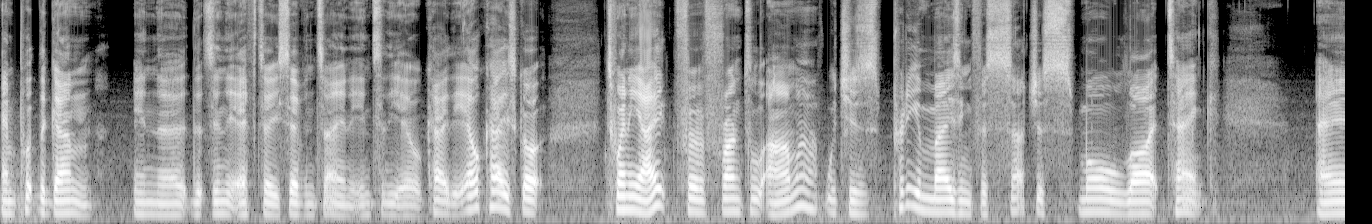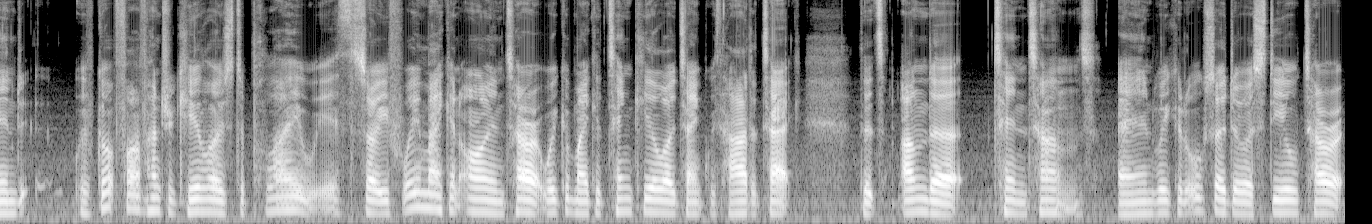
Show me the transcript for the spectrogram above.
and put the gun in the that's in the FT17 into the LK. The LK's got 28 for frontal armor, which is pretty amazing for such a small light tank. And we've got 500 kilos to play with. So if we make an iron turret, we could make a 10 kilo tank with hard attack that's under 10 tons. And we could also do a steel turret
